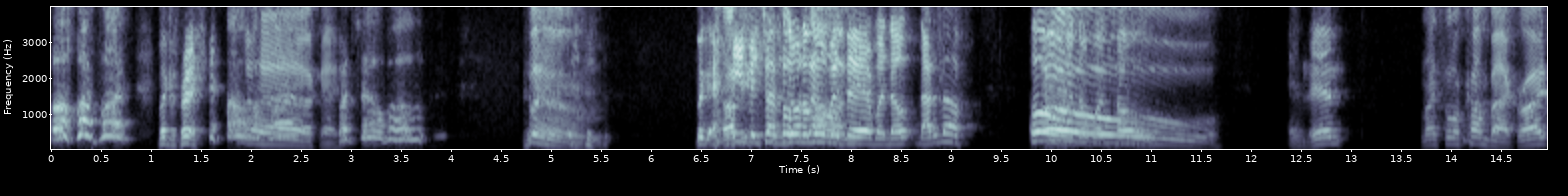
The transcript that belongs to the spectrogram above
oh my butt. Look at Ric. Oh my butt. Uh, okay. My tailbone. Boom. Look at Oh, he even he's tries to do it a little bit there, but no, not enough. Oh, no one's home. Oh, And then nice little comeback, right?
